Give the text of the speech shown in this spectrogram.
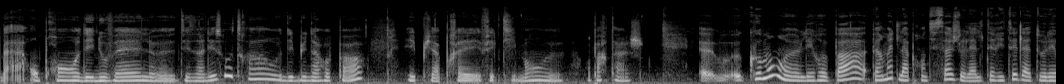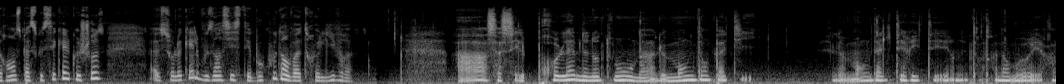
Bah, on prend des nouvelles euh, des uns des autres hein, au début d'un repas, et puis après, effectivement, on partage. Euh, comment euh, les repas permettent l'apprentissage de l'altérité, de la tolérance? Parce que c'est quelque chose euh, sur lequel vous insistez beaucoup dans votre livre. Ah, ça c'est le problème de notre monde, hein, le manque d'empathie, le manque d'altérité. On est en train d'en mourir.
